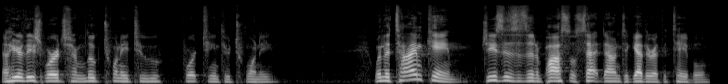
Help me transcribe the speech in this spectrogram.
Now, hear these words from Luke 22 14 through 20. When the time came, Jesus and his apostles sat down together at the table.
